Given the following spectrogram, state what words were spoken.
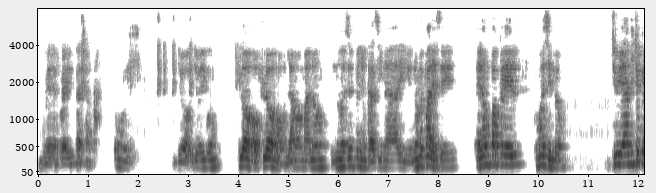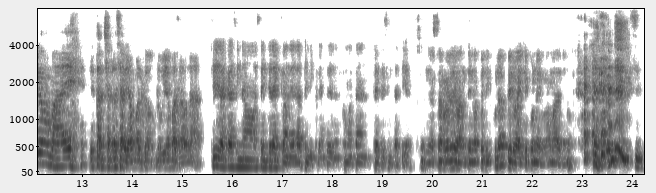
de Rey T'Challa. Uy, yo, yo digo, flojo, flojo. La mamá no, no desempeñó casi nada y no me parece. Era un papel, ¿cómo decirlo? Si hubieran dicho que la mamá de, de T'Challa se había muerto, no hubiera pasado nada. Sí, ella casi no está interactuando en la película, entonces no es como tan representativa. Sí, No es tan relevante en la película, pero hay que poner una madre, ¿no? Sí.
